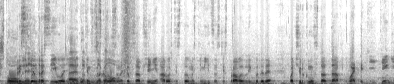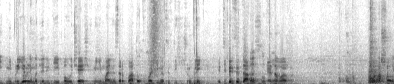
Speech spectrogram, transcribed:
Что, блядь? Президент России Владимир А, Путин заголовок? высказался насчет сообщений о росте стоимости медицинских справок для ГИБДД, подчеркнув, что отдавать такие деньги неприемлемо для людей, получающих минимальную зарплату в 11 тысяч рублей. И теперь цитата. Ссылку. Это важно. Пошел.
